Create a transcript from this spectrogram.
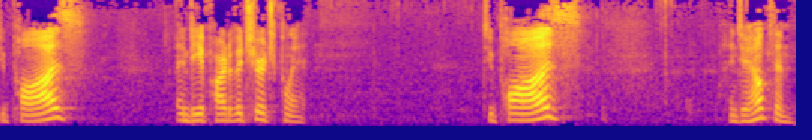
To pause and be a part of a church plant. To pause and to help them,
